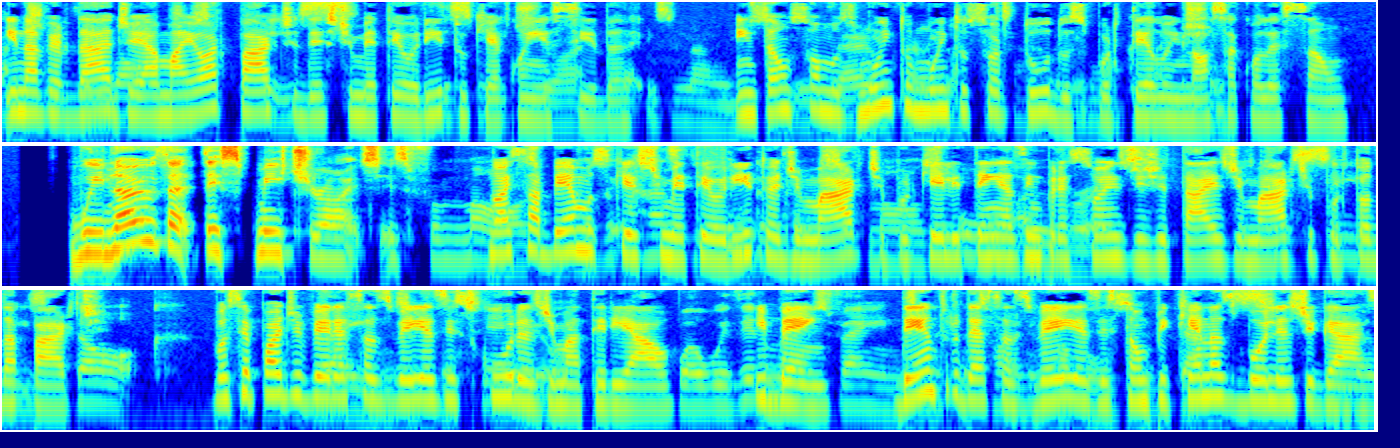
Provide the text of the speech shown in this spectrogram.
e na verdade é a maior parte deste meteorito que é conhecida. Então somos muito, muito sortudos por tê-lo em nossa coleção. Nós sabemos que este meteorito é de Marte porque ele tem as impressões digitais de Marte por toda parte. Você pode ver essas veias escuras de material. E bem, dentro dessas veias estão pequenas bolhas de gás.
